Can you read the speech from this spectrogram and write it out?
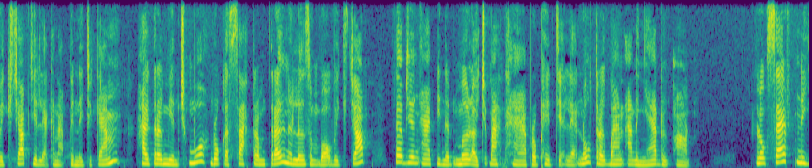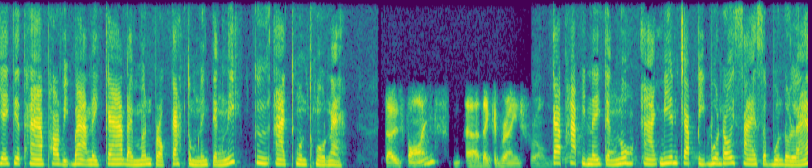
វេចខ្ចប់ជាលក្ខណៈពាណិជ្ជកម្មហើយត្រូវមានឈ្មោះរុក្ខសាស្ត្រត្រឹមត្រូវនៅលើសម្បកវេចខ្ចប់ ទើបយើងអាចពិនិត្យមើលឲ្យច្បាស់ថាប្រភេទជាក់លាក់នោះត្រូវបានអនុញ្ញាតឬអត់លោក Seth និយាយទៀតថាផលវិបាកនៃការដែលមិនប្រកាសទំនិញទាំងនេះ គឺអាចធ្ងន់ធ្ងរណាស់ Those fines uh, they could range from ការផាកពិន័យទាំងនោះអាចមានចាប់ពី444ដុល្លារ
